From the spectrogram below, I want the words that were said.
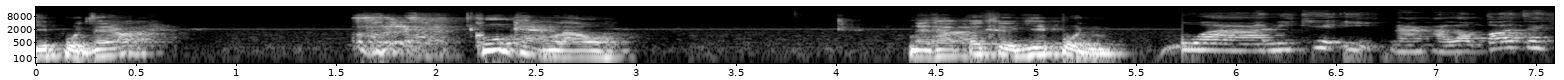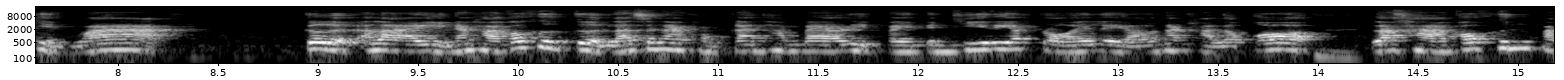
ญี่ปุ่นแสดงว่าคู่แข่งเรานะครับ ก็คือญี่ปุ่น ตัวนิเคอีนะคะ เราก็จะเห็นว่าเกิดอะไรนะคะ ก็คือเกิดลักษณะของการทำแบริตไปเป็นที่เรียบร้อยแล้วนะคะ แล้วก็ราคาก็ขึ้นไป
